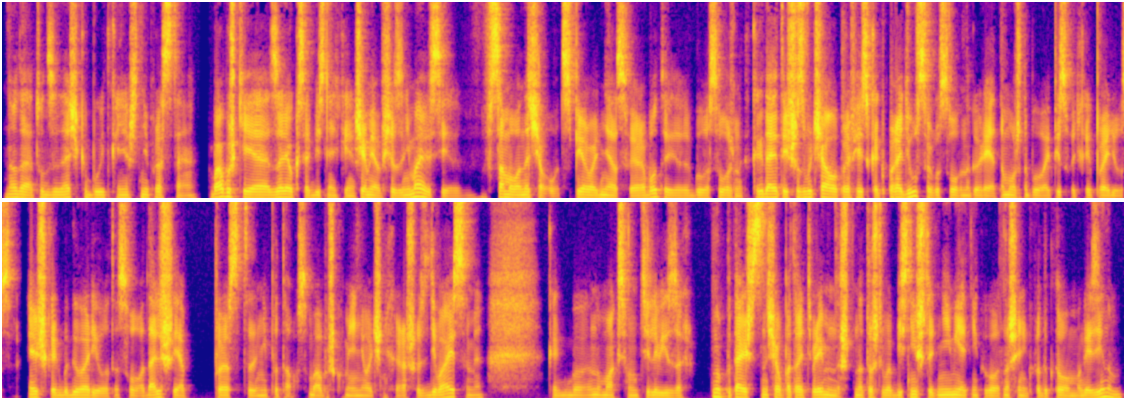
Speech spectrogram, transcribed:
Ну да, тут задачка будет, конечно, непростая. Бабушке я залегся объяснять, конечно, чем я вообще занимаюсь. И с самого начала, вот с первого дня своей работы было сложно. Когда это еще звучало профессия как продюсер, условно говоря, это можно было описывать как продюсер. Я еще как бы говорил это слово. Дальше я просто не пытался. Бабушка у меня не очень хорошо с девайсами, как бы, ну, максимум телевизор. Ну, пытаешься сначала потратить время на, на то, чтобы объяснить, что это не имеет никакого отношения к продуктовым магазинам.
